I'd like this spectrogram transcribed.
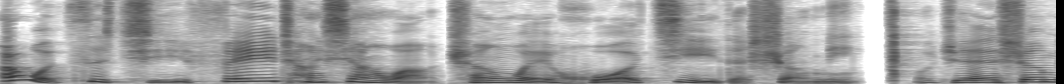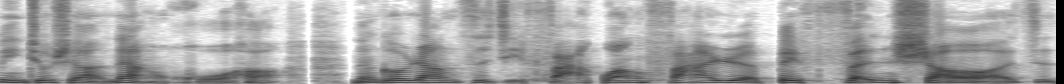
而我自己非常向往成为活祭的生命，我觉得生命就是要那样活哈，能够让自己发光发热，被焚烧啊，这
